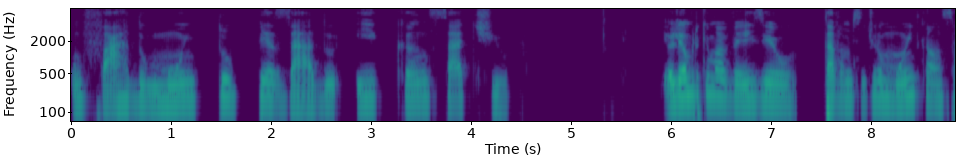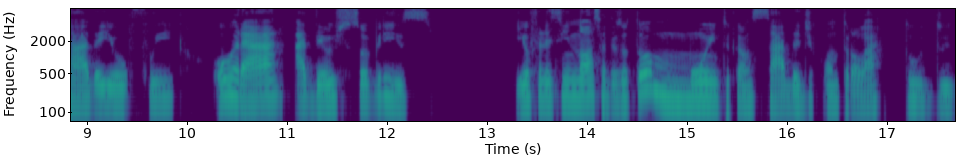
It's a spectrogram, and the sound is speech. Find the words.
um fardo muito pesado e cansativo. Eu lembro que uma vez eu estava me sentindo muito cansada e eu fui orar a Deus sobre isso. E eu falei assim: Nossa, Deus, eu tô muito cansada de controlar tudo,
